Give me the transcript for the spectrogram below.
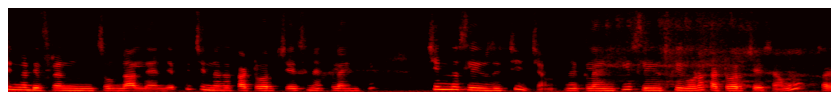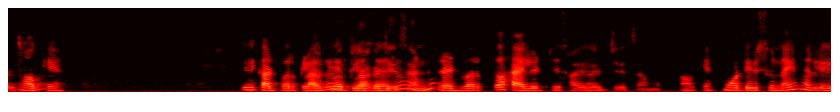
చిన్న డిఫరెన్స్ ఉండాలి అని చెప్పి చిన్నగా కట్ వర్క్ చేసి నెక్ లైన్కి చిన్న స్లీవ్స్ ఇచ్చి ఇచ్చాము. నెక్ లైన్కి స్లీవ్స్కి కూడా కట్ వర్క్ చేసాము ఓకే. ఇది కట్ వర్క్ లాగా work లాగా చేశాము. థ్రెడ్ వర్క్తో హైలైట్ చేసాను హైలైట్ చేసాము ఓకే. మోటివ్స్ ఉన్నాయి మళ్ళీ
